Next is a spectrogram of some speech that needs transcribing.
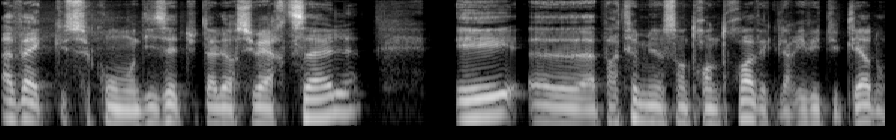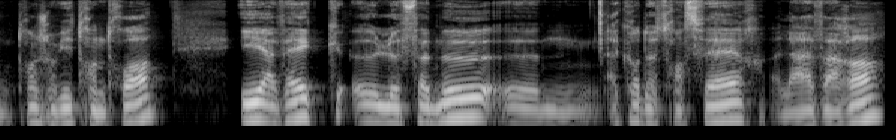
avec ce qu'on disait tout à l'heure sur Herzl, et euh, à partir de 1933, avec l'arrivée d'Hitler, donc 30 janvier 33, et avec euh, le fameux euh, accord de transfert, la Havara,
